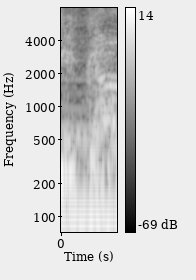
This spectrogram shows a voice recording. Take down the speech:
de casa.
